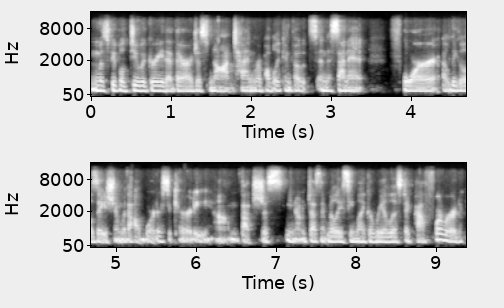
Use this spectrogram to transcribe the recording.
most people do agree that there are just not 10 Republican votes in the Senate for a legalization without border security. Um, that's just, you know, doesn't really seem like a realistic path forward.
